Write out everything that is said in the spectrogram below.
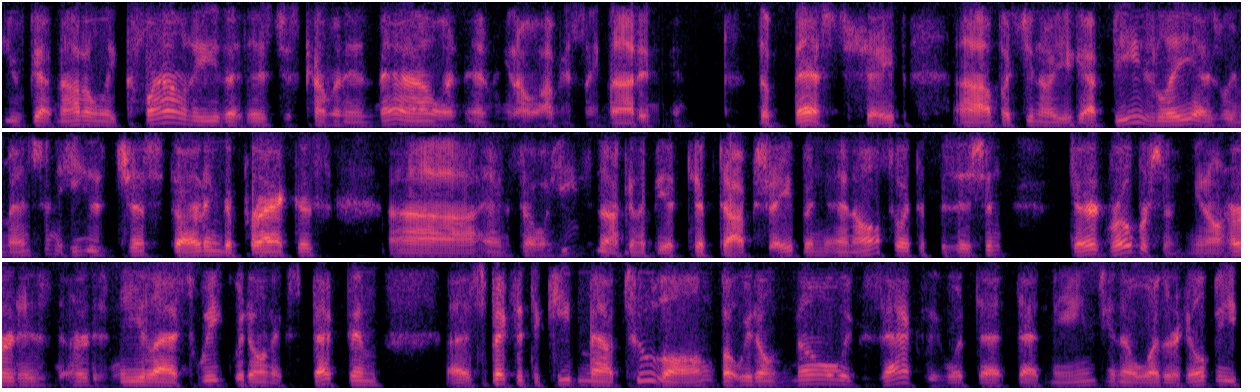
you've got not only Clowney that is just coming in now, and, and you know, obviously not in, in the best shape, uh, but you know, you got Beasley, as we mentioned, he is just starting to practice. Uh, and so he's not going to be a tip-top shape. And, and also at the position, Derick Roberson, you know, hurt his hurt his knee last week. We don't expect him uh, expected to keep him out too long, but we don't know exactly what that that means. You know, whether he'll be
